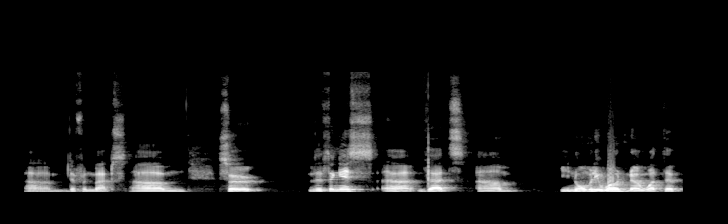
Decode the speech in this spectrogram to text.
um, different maps. Um, so the thing is uh, that um, you normally won't know what the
